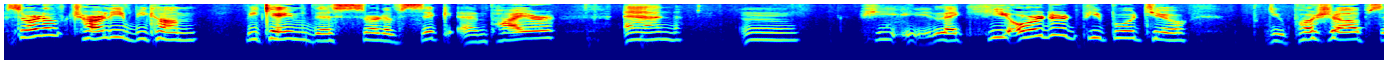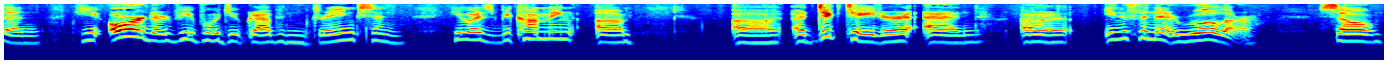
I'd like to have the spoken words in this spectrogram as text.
sort of Charlie become became this sort of sick empire, and um, she like he ordered people to do push-ups, and he ordered people to grab him drinks, and he was becoming a a, a dictator and an infinite ruler. So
